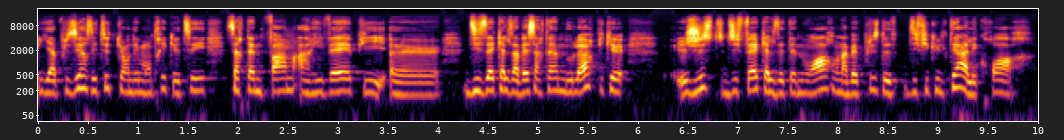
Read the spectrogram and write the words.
il y a plusieurs études qui ont démontré que, certaines femmes arrivaient puis disaient qu'elles avaient certaines douleurs, puis que juste du fait qu'elles étaient noires, on avait plus de difficultés à les croire,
